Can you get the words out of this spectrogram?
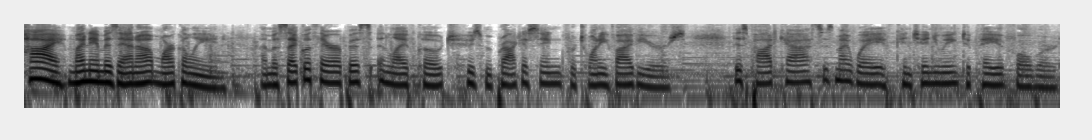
Hi, my name is Anna Marcolin. I'm a psychotherapist and life coach who's been practicing for 25 years. This podcast is my way of continuing to pay it forward.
